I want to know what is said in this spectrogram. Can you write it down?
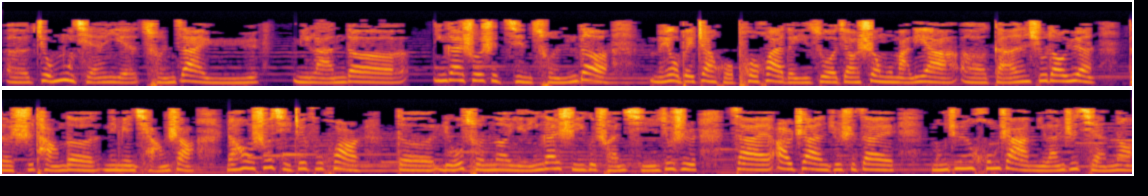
呃，就目前也存在于米兰的。应该说是仅存的没有被战火破坏的一座叫圣母玛利亚呃感恩修道院的食堂的那面墙上。然后说起这幅画的留存呢，也应该是一个传奇。就是在二战，就是在盟军轰炸米兰之前呢，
